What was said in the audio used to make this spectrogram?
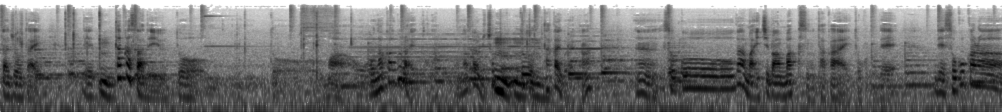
た状態。で、うん。高さでいうととまあお腹ぐらいかな。お腹よりちょっと高いぐらいかな、うん。そこがまあ一番マックスの高いところで。でそこから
